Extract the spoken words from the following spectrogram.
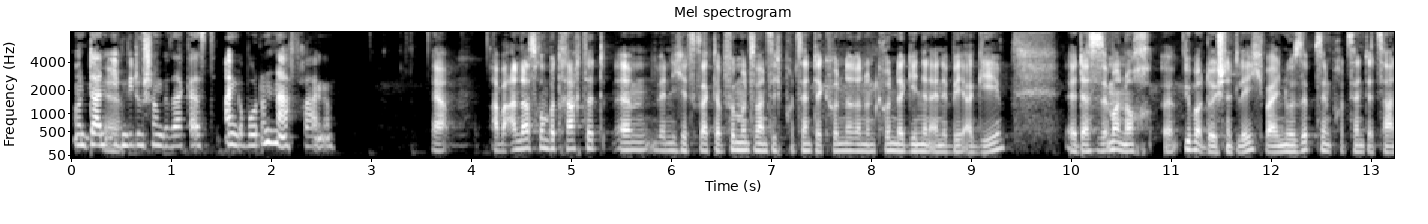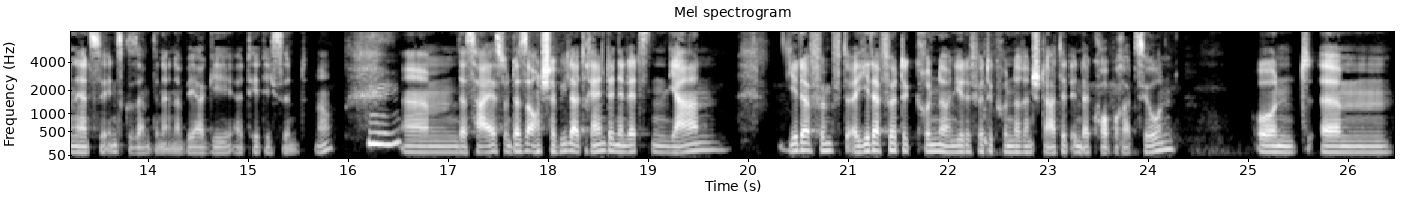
Und dann ja. eben, wie du schon gesagt hast, Angebot und Nachfrage. Ja, Aber andersrum betrachtet, ähm, wenn ich jetzt gesagt habe, 25 Prozent der Gründerinnen und Gründer gehen in eine BAG, äh, das ist immer noch äh, überdurchschnittlich, weil nur 17 Prozent der Zahnärzte insgesamt in einer BAG äh, tätig sind. Ne? Mhm. Ähm, das heißt, und das ist auch ein stabiler Trend in den letzten Jahren, jeder fünfte, äh, jeder vierte Gründer und jede vierte Gründerin startet in der Kooperation. Und ähm,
